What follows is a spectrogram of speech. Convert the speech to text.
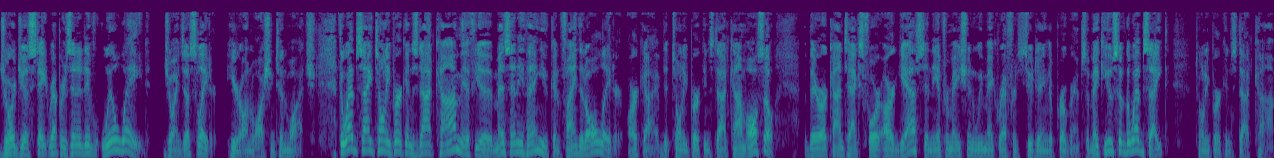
Georgia State Representative Will Wade joins us later here on Washington Watch. The website, TonyPerkins.com. If you miss anything, you can find it all later, archived at TonyPerkins.com. Also, there are contacts for our guests and the information we make reference to during the program. So make use of the website, TonyPerkins.com.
